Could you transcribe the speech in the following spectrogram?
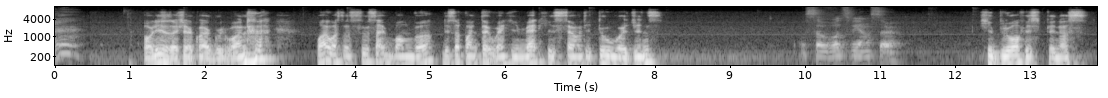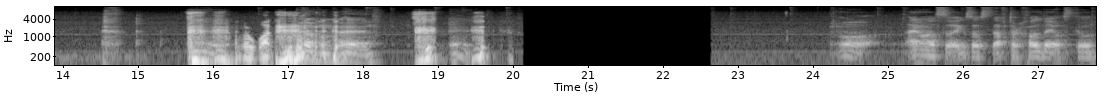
oh, this is actually quite a good one. Why was the suicide bomber disappointed when he met his 72 virgins? So what's the answer? He blew off his penis. I'm like, what? Oh man. oh, I'm also exhausted after whole day of school.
